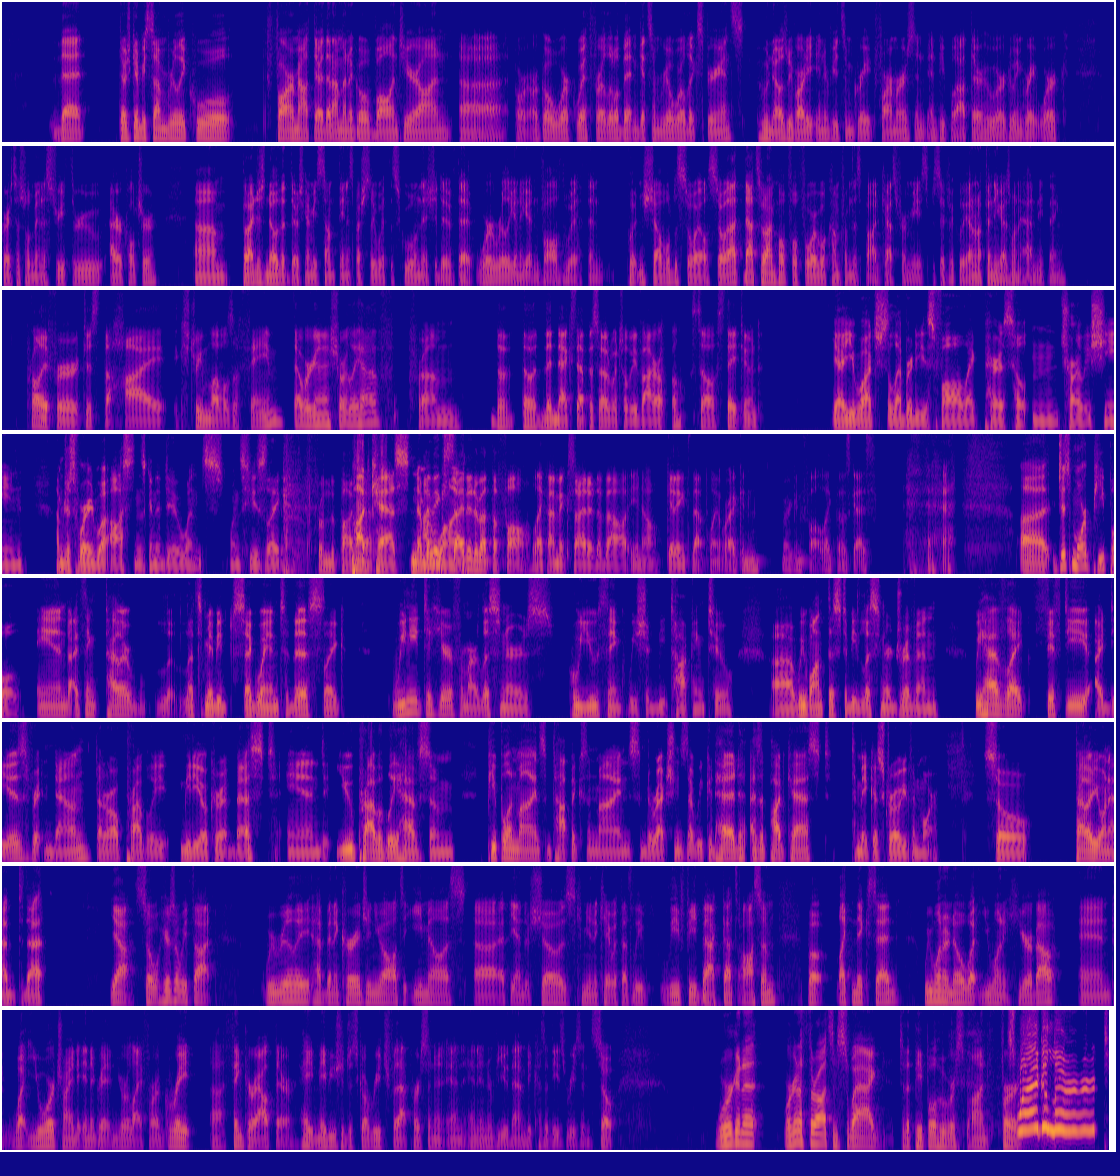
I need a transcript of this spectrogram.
that there's going to be some really cool farm out there that I'm going to go volunteer on uh, or, or, go work with for a little bit and get some real world experience. Who knows? We've already interviewed some great farmers and, and people out there who are doing great work, great social ministry through agriculture. Um, but I just know that there's going to be something, especially with the school initiative, that we're really going to get involved with and put putting shovel to soil. So that that's what I'm hopeful for will come from this podcast for me specifically. I don't know if any of you guys want to add anything. Probably for just the high extreme levels of fame that we're going to shortly have from the, the the next episode, which will be viral. So stay tuned. Yeah, you watch celebrities fall like Paris Hilton, Charlie Sheen. I'm just worried what Austin's gonna do once once he's like from the podcast. podcast number I'm one. excited about the fall. Like I'm excited about you know getting to that point where I can where I can fall like those guys. uh, just more people. And I think Tyler, l- let's maybe segue into this. Like, we need to hear from our listeners who you think we should be talking to. Uh, we want this to be listener driven. We have like 50 ideas written down that are all probably mediocre at best. And you probably have some people in mind, some topics in mind, some directions that we could head as a podcast to make us grow even more. So, Tyler, you want to add to that? Yeah. So here's what we thought. We really have been encouraging you all to email us uh, at the end of shows, communicate with us, leave leave feedback. That's awesome. But like Nick said, we want to know what you want to hear about and what you're trying to integrate in your life or a great uh, thinker out there. Hey, maybe you should just go reach for that person and, and, and interview them because of these reasons. So we're gonna we're gonna throw out some swag to the people who respond first. Swag alert!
